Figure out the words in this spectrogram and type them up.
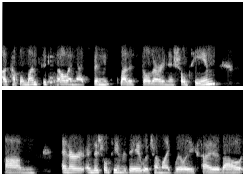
a couple months ago and that's been let us build our initial team. Um, and our initial team to date, which I'm like really excited about.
